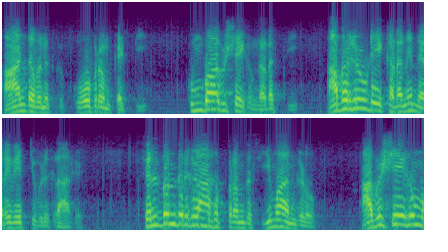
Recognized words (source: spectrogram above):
ஆண்டவனுக்கு கோபுரம் கட்டி கும்பாபிஷேகம் நடத்தி அவர்களுடைய கடனை நிறைவேற்றி விடுகிறார்கள். செல்வந்தர்களாக பிறந்த சீமான்களோ அபிஷேகம்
